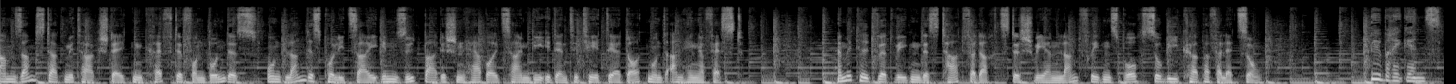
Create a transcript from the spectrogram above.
Am Samstagmittag stellten Kräfte von Bundes- und Landespolizei im südbadischen Herbolzheim die Identität der Dortmund-Anhänger fest. Ermittelt wird wegen des Tatverdachts des schweren Landfriedensbruchs sowie Körperverletzung. Übrigens,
